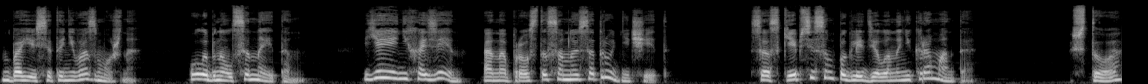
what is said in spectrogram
Боюсь, это невозможно. Улыбнулся Нейтон. Я ей не хозяин, она просто со мной сотрудничает. Со скепсисом поглядела на некроманта. Что?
